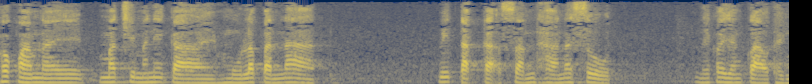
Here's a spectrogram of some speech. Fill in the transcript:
ข้อความในมัชฌิมนิกาย มูลปัญนาตวิตกะสันธานสูตรนี่ก็ยังกล่าวถึง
